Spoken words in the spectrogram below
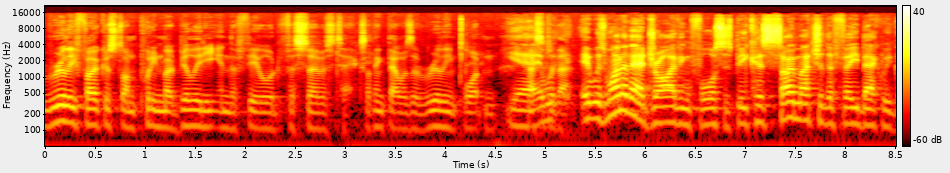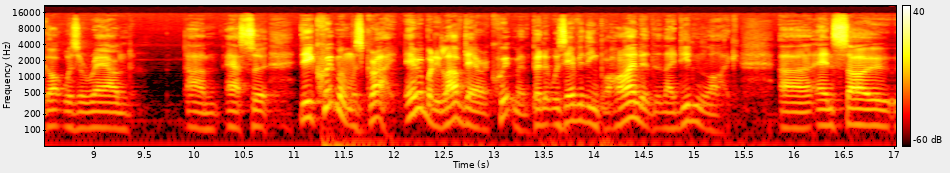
really focused on putting mobility in the field for service techs. I think that was a really important yeah, it, w- it was one of our driving forces because so much of the feedback we got was around um, our ser- the equipment was great. Everybody loved our equipment, but it was everything behind it that they didn't like, uh, and so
